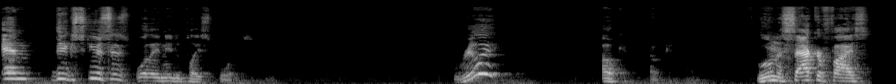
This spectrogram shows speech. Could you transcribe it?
And the excuse is, well, they need to play sports. Really? Okay, okay. We want to sacrifice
